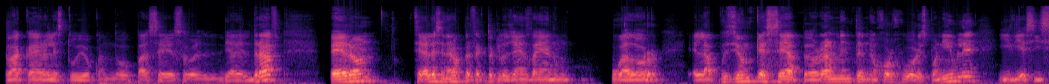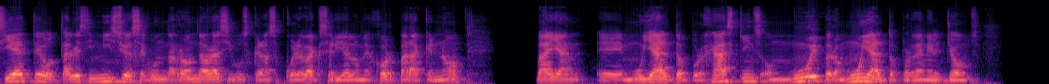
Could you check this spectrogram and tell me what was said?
se va a caer el estudio cuando pase eso el día del draft, pero sería el escenario perfecto que los Giants vayan un jugador en la posición que sea, pero realmente el mejor jugador disponible y 17 o tal vez inicio de segunda ronda, ahora sí buscará su quarterback sería lo mejor para que no vayan eh, muy alto por Haskins o muy pero muy alto por Daniel Jones.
